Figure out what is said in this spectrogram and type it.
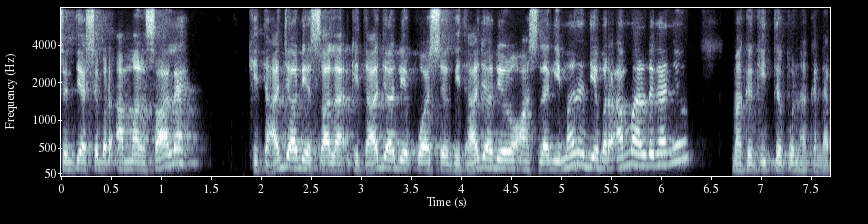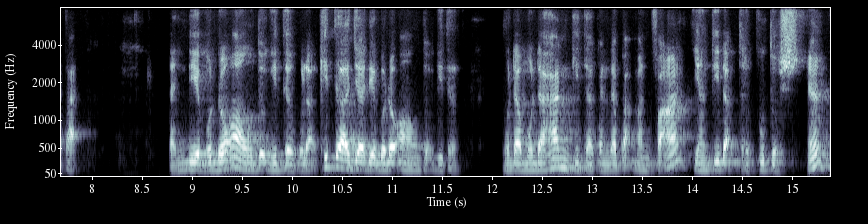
sentiasa beramal saleh, kita ajar dia salat, kita ajar dia puasa, kita ajar dia doa. Selagi mana dia beramal dengannya, maka kita pun akan dapat. Dan dia berdoa untuk kita pula. Kita ajar dia berdoa untuk kita. Mudah-mudahan kita akan dapat manfaat yang tidak terputus. Ya?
